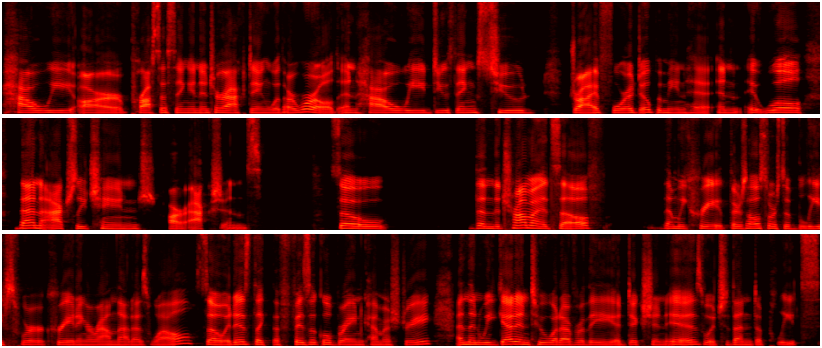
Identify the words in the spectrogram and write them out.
how we are processing and interacting with our world and how we do things to drive for a dopamine hit. And it will then actually change our actions. So then the trauma itself then we create there's all sorts of beliefs we're creating around that as well. So it is like the physical brain chemistry and then we get into whatever the addiction is which then depletes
